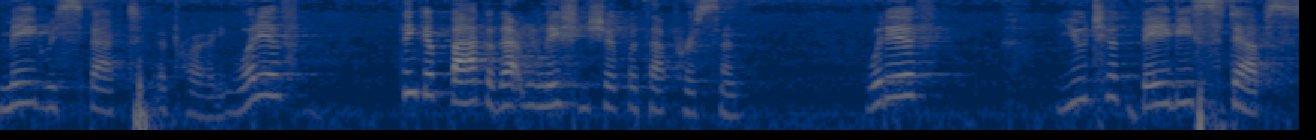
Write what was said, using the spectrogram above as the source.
made respect a priority? What if, think back of that relationship with that person. What if you took baby steps,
